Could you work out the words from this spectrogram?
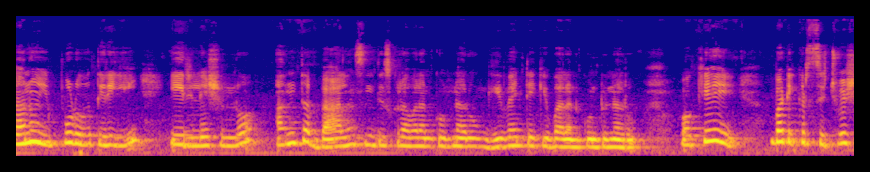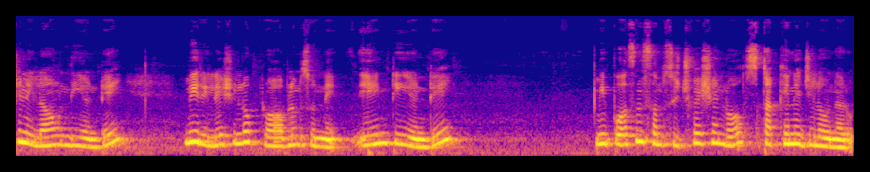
తను ఇప్పుడు తిరిగి ఈ రిలేషన్లో అంత బ్యాలెన్స్ని తీసుకురావాలనుకుంటున్నారు గివ్ అండ్ టేక్ ఇవ్వాలనుకుంటున్నారు. ఓకే బట్ ఇక్కడ సిచ్యువేషన్ ఇలా ఉంది అంటే మీ రిలేషన్లో ప్రాబ్లమ్స్ ఉన్నాయి. ఏంటి అంటే మీ పర్సన్ సమ్ సిచ్యువేషన్లో స్టక్ ఎనర్జీలో ఉన్నారు.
